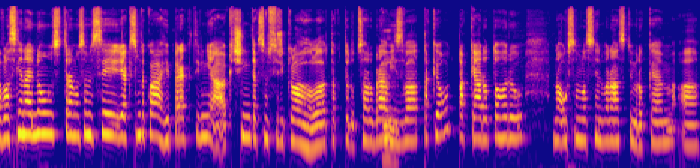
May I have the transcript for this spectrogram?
a vlastně na jednou stranu jsem si, jak jsem taková hyperaktivní a akční, tak jsem si říkala, hele, tak to je docela dobrá hmm. výzva, tak jo, tak já do toho jdu. No a už jsem vlastně 12. rokem a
